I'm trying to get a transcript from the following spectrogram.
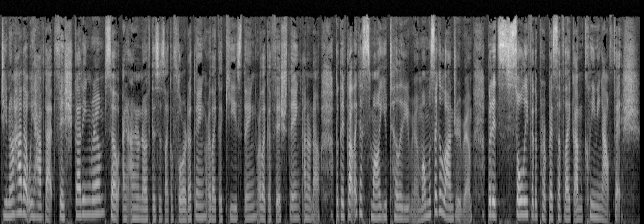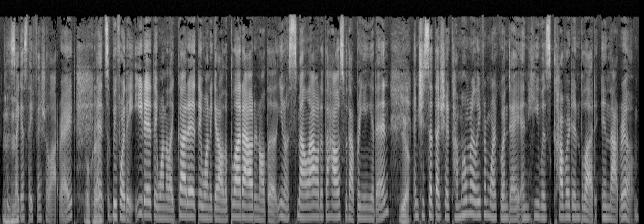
do you know how that we have that fish gutting room? So I, I, don't know if this is like a Florida thing or like a Keys thing or like a fish thing. I don't know. But they've got like a small utility room, almost like a laundry room, but it's solely for the purpose of like um cleaning out fish because mm-hmm. I guess they fish a lot, right? Okay. And so before they eat it, they want to like gut it. They want to get all the blood out and all the, you know, smell out of the house without bringing it in. Yeah. And she said that she had come home early from work one day and he was covered in blood in that room.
